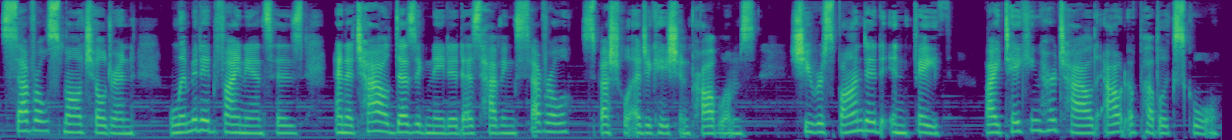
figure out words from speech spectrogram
several small children, limited finances, and a child designated as having several special education problems, she responded in faith by taking her child out of public school.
